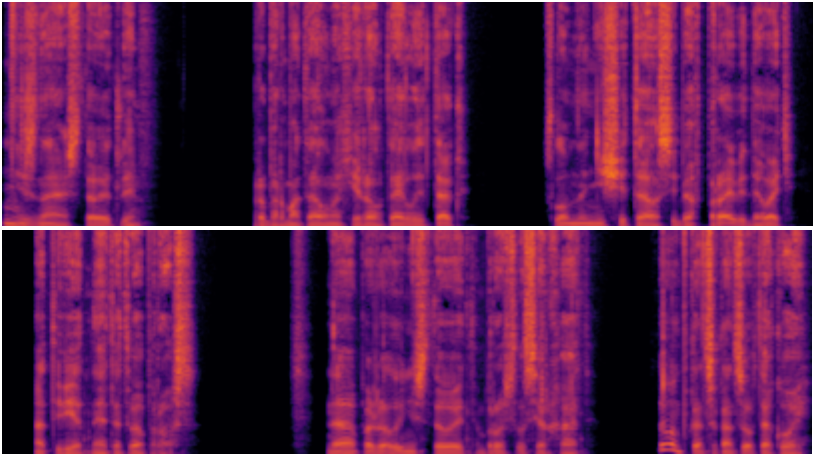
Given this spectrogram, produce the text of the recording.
«Не знаю, стоит ли», — пробормотал Махир Алтайлы так, словно не считал себя вправе давать ответ на этот вопрос. «Да, пожалуй, не стоит», — бросил Серхат. «Кто он, в конце концов, такой?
